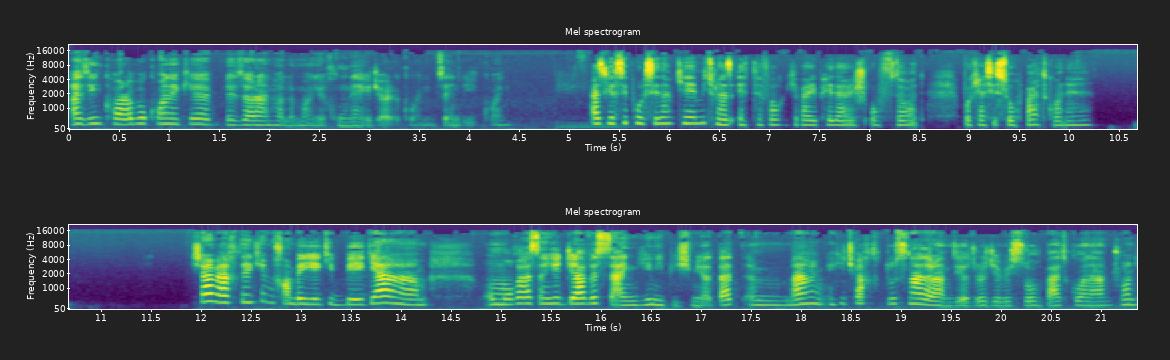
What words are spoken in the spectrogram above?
از این کارا بکنه که بذارن حالا ما یه خونه اجاره کنیم زندگی کنیم. از کسی پرسیدم که می‌تونه از اتفاقی که برای پدرش افتاد با کسی صحبت کنه؟ شب وقتی که می‌خوام به یکی بگم اون موقع اصلا یه جو سنگینی پیش میاد. بعد من هیچ وقت دوست ندارم زیاد راجبش صحبت کنم چون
